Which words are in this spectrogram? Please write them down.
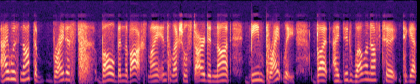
I was not the brightest bulb in the box. My intellectual star did not beam brightly, but I did well enough to, to get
